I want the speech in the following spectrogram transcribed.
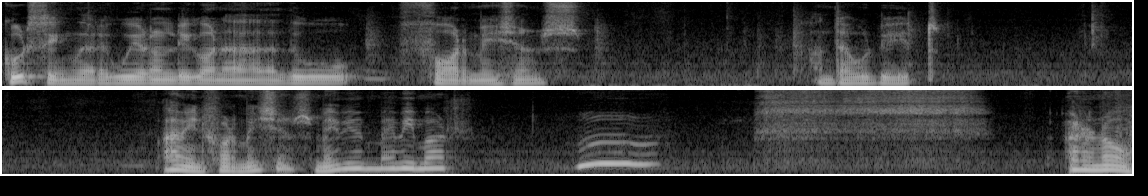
good thing that we're only gonna do four missions, and that would be it. I mean, four missions, maybe, maybe more. Hmm. I don't know.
